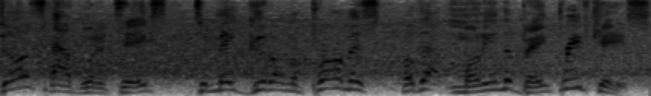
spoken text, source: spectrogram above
does have what it takes to make good on the promise of that Money in the Bank briefcase.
